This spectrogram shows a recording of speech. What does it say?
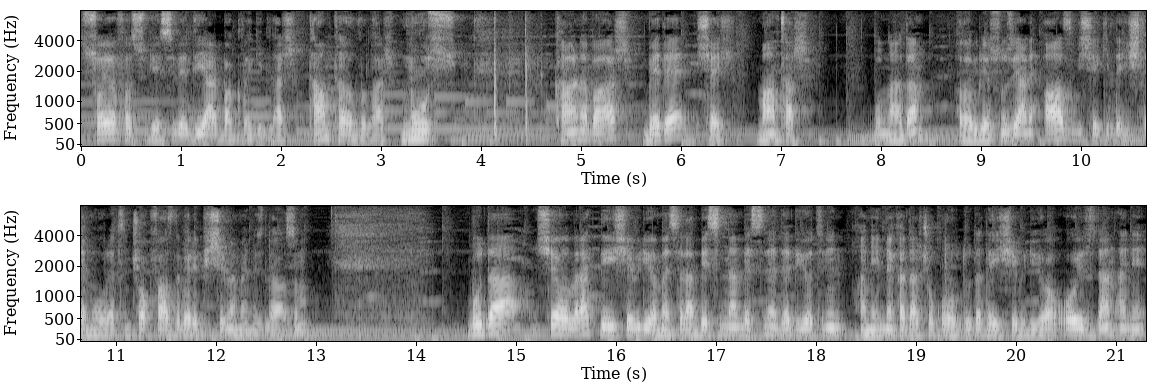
soya fasulyesi ve diğer baklagiller tam tahıllılar muz karnabahar ve de şey mantar bunlardan alabiliyorsunuz. Yani az bir şekilde işleme uğratın. Çok fazla böyle pişirmemeniz lazım. Bu da şey olarak değişebiliyor. Mesela besinden besine de biyotinin hani ne kadar çok olduğu da değişebiliyor. O yüzden hani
